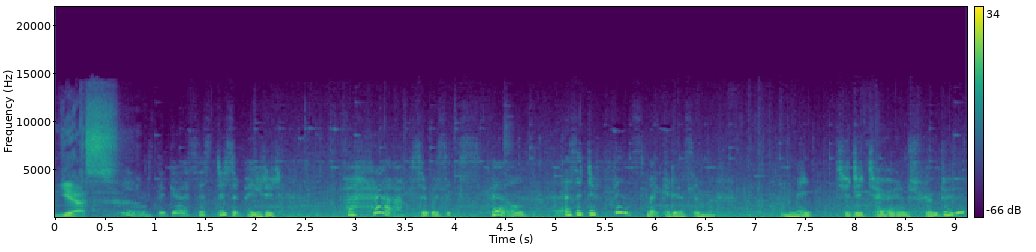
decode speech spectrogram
yes. Seems the gas has dissipated. Perhaps it was expelled as a defense mechanism, meant to deter intruders.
